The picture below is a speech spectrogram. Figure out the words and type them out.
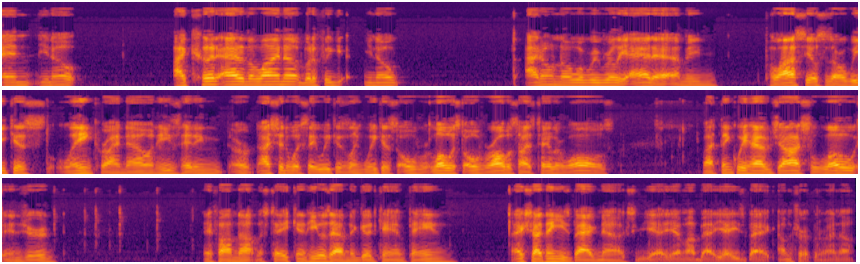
and you know, I could add to the lineup, but if we, you know, I don't know where we really add at. I mean, Palacios is our weakest link right now, and he's hitting, or I shouldn't say weakest link, weakest over, lowest overall besides Taylor Walls. But I think we have Josh Lowe injured, if I'm not mistaken. He was having a good campaign. Actually, I think he's back now. Yeah, yeah, my bad. Yeah, he's back. I'm tripping right now.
